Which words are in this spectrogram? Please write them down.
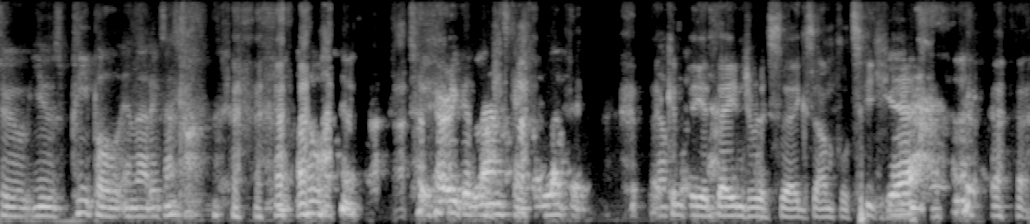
to use people in that example. so very good landscape. I loved it. That can be a dangerous uh, example to you. Yeah,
